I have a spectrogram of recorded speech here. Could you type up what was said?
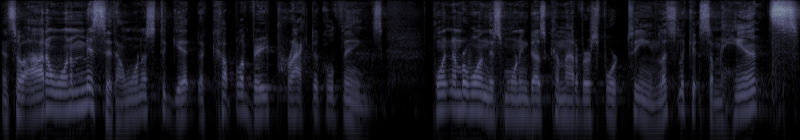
And so I don't want to miss it. I want us to get a couple of very practical things. Point number one this morning does come out of verse 14. Let's look at some hints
